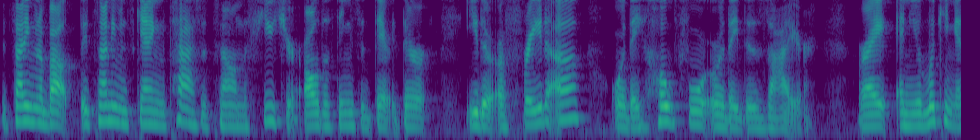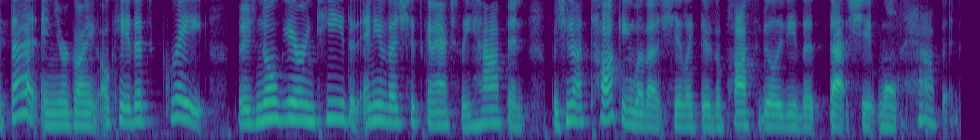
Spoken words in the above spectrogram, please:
it's not even about, it's not even scanning the past. It's now in the future. All the things that they're, they're either afraid of or they hope for or they desire, right? And you're looking at that and you're going, okay, that's great. There's no guarantee that any of that shit's gonna actually happen, but you're not talking about that shit like there's a possibility that that shit won't happen,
